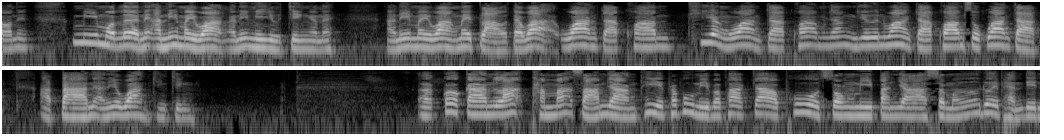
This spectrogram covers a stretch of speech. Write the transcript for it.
ตอนนี้ มีหมดเลยอันนี้อันนี้ไม่ว่าง อันนี้มีอยู่จริงอะนะ อันนี้ไม่ว่างไม่เปล่า แต่ว่าว่างจากความเที่ยงว่างจากความยั่งยืนว่างจากความสุขว่างจากอัตตาเนี่ยอันนี้ว่างจริงๆก็การละธรรมะสามอย่างที่พระผู้มีพระภาคเจ้าผู้ทรงมีปัญญาเสมอด้วยแผ่นดิน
